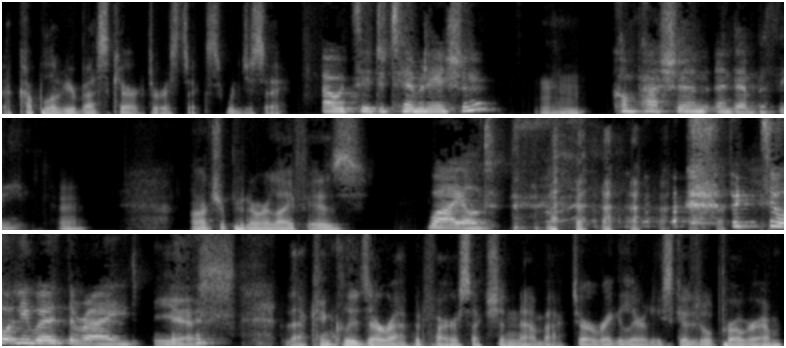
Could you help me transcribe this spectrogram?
a couple of your best characteristics? Would you say? I would say determination, mm-hmm. compassion, and empathy. Okay. Entrepreneur life is wild, but totally worth the ride. yes. That concludes our rapid fire section. Now back to our regularly scheduled program.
